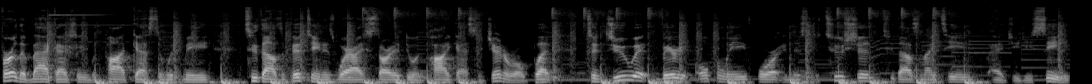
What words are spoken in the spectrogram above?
further back actually with podcasting with me 2015 is where i started doing podcasts in general but to do it very openly for an institution 2019 at GGC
